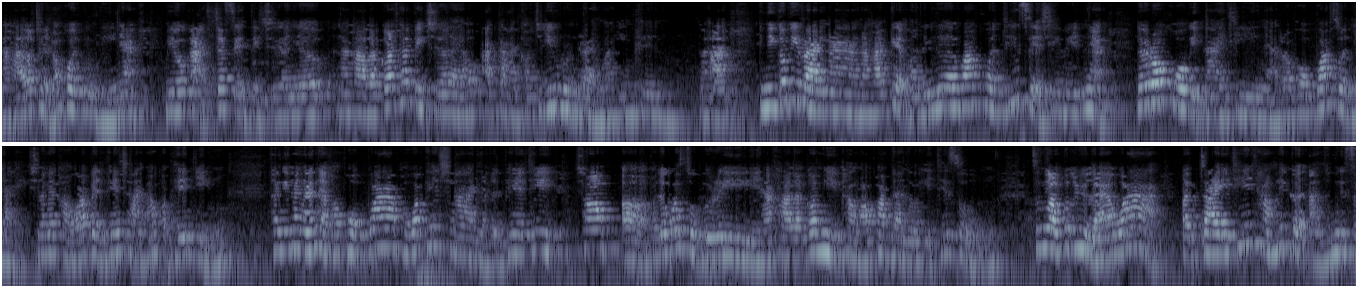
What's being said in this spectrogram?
นะคะ เราเห็นว่าคนกลุ่มนี้เนี่ยมีโอกาสที่จะเสี่ยงติดเชื้อเยอะนะคะ แล้วก็ถ้าติดเชื้อแล้วอาการเขาจะยิ่งรุนแรงมากยิ่งขึ้นนะคะ ทีนี้ก็มีรายงานนะคะ เก็บมาเรื่อยๆว่าคนที่เสียชีวิตเนี่ยด้วยโรคโควิด -19 เนี่ยเราพบว่าส่วนใหญ่เชื่อไหมคะว่าเป็นเพศชายมากกว่าเพศหญิง ทั้งนี้ทั้งนั้นเนี่ยเขาพบว่าเพราะว่าเพศชายเนี่ยเป็นเพศที่ชอบเอ่อเขาเรียกว่าสูบบุหรี่นะคะ แล้วก็มีภาวะความดันโลหิตที่สูง ซึ่งเราก็รู้อยู่แล้วว่าปัจจัยที่ทำให้เกิดอนุมูลอิส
